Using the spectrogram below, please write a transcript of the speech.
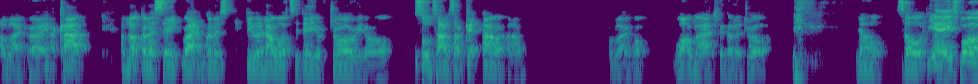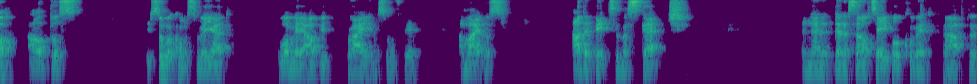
I'm like, right, I can't, I'm not to say, right, I'm to do an hour today of drawing or sometimes I'll get down and I'm, I'm like, what, what am I actually to draw? you know, so yeah, it's more, I'll just, if someone comes to me head, one minute I'll be writing something, I might just add a bit to my sketch and then then a self tape will come in and I have to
